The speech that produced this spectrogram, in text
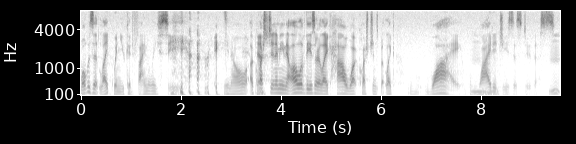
what was it like when you could finally see? yeah, right You know, a Yeah. question, I mean, all of these are like how, what questions, but like, w- why? Why did Jesus do this? Mm.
